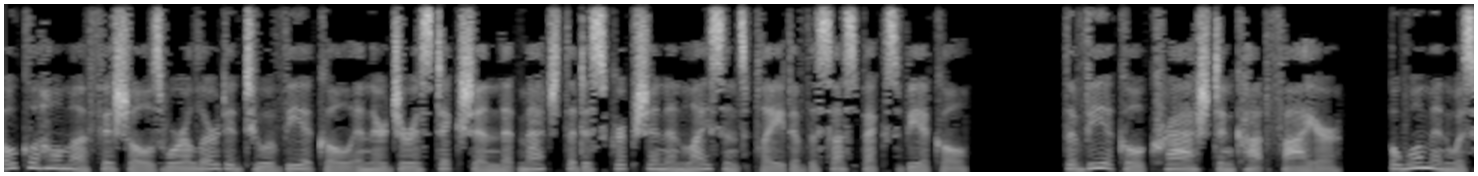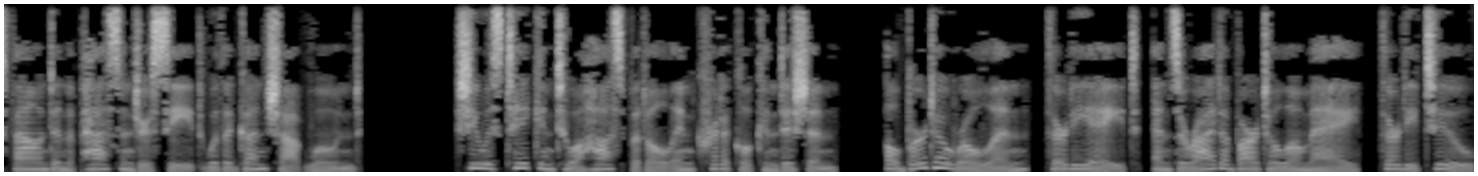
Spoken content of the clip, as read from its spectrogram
Oklahoma officials were alerted to a vehicle in their jurisdiction that matched the description and license plate of the suspect's vehicle. The vehicle crashed and caught fire. A woman was found in the passenger seat with a gunshot wound. She was taken to a hospital in critical condition. Alberto Roland, 38, and Zoraida Bartolome, 32,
